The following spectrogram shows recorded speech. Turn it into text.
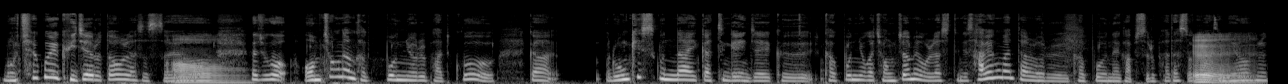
뭐 최고의 귀재로 떠올랐었어요. 어. 그래가지고 엄청난 각본료를 받고, 그러니까 롱키스 굿나잇 같은 게 이제 그 각본료가 정점에 올랐을 때 이제 400만 달러를 각본의 값으로 받았었거든요. 예. 그리고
